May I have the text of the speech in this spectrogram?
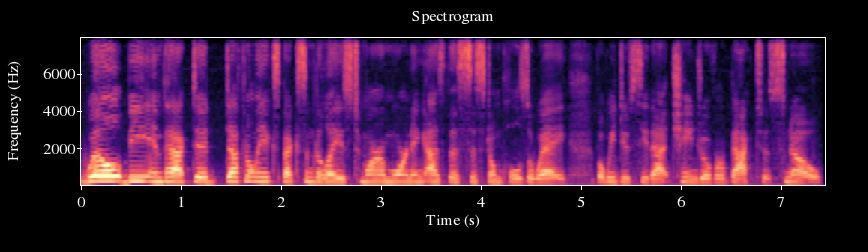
will be impacted. Definitely expect some delays tomorrow morning as the system pulls away, but we do see that change over back to snow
